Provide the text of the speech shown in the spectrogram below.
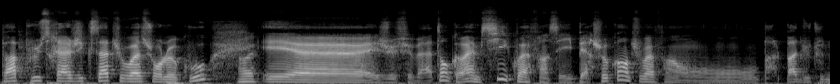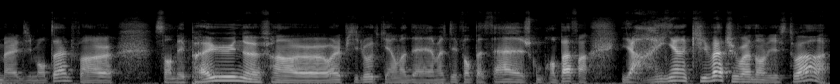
pas plus réagi que ça, tu vois, sur le coup. Ouais. Et, euh, et je lui ai fait, bah attends, quand même, si, quoi. Enfin, c'est hyper choquant, tu vois. Enfin, on, on parle pas du tout de maladie mentale. Enfin, euh, c'en est pas une. Enfin, euh, voilà. Puis l'autre qui est en mode, Ah, moi je défends pas ça, je comprends pas. Enfin, il y a rien qui va, tu vois, dans l'histoire.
